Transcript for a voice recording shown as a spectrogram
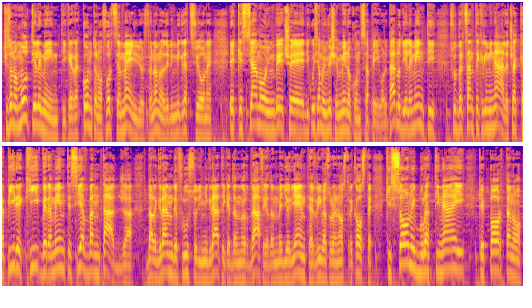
ci sono molti elementi che raccontano forse meglio il fenomeno dell'immigrazione e invece, di cui siamo invece meno consapevoli. Parlo di elementi sul versante criminale, cioè capire chi veramente si avvantaggia dal grande flusso di immigrati che dal Nord Africa, dal Medio Oriente arriva sulle nostre coste, chi sono i burattinai che portano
